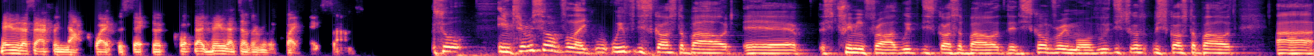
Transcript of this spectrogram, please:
maybe that's actually not quite the same. That maybe that doesn't really quite make sense. So, in terms of like we've discussed about uh, streaming fraud, we've discussed about the discovery mode, we've discussed, discussed about uh,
